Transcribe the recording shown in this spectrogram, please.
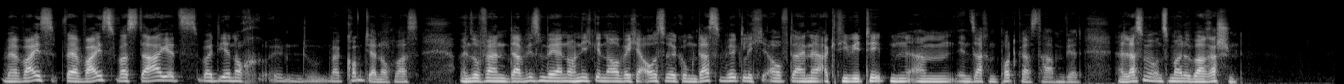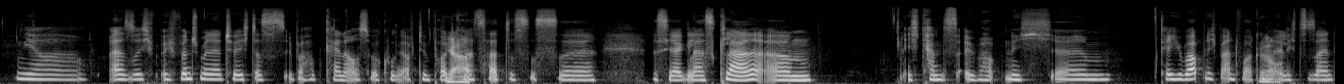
wer weiß, wer weiß, was da jetzt bei dir noch, äh, da kommt ja noch was. Insofern, da wissen wir ja noch nicht genau, welche Auswirkungen das wirklich auf deine Aktivitäten ähm, in Sachen Podcast haben wird. Dann lassen wir uns mal überraschen. Ja, also ich, ich wünsche mir natürlich, dass es überhaupt keine Auswirkungen auf den Podcast hat. Das ist, äh, ist ja glasklar. Ähm, ich kann es überhaupt nicht, ähm, kann ich überhaupt nicht beantworten, Genau. um ehrlich zu sein.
